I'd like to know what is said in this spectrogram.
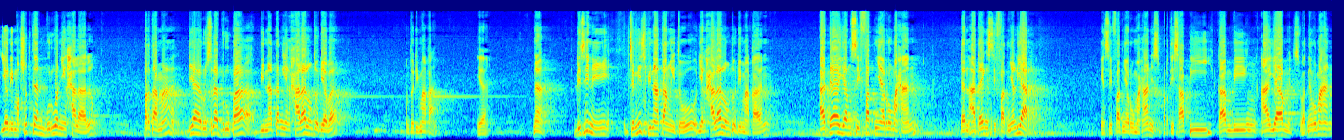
yang dimaksudkan buruan yang halal pertama dia haruslah berupa binatang yang halal untuk dia apa? Untuk dimakan. Ya. Nah, di sini jenis binatang itu yang halal untuk dimakan ada yang sifatnya rumahan dan ada yang sifatnya liar. Yang sifatnya rumahan ya seperti sapi, kambing, ayam, sifatnya rumahan.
